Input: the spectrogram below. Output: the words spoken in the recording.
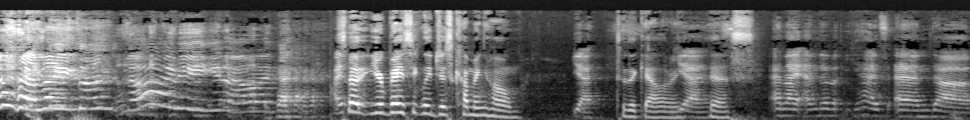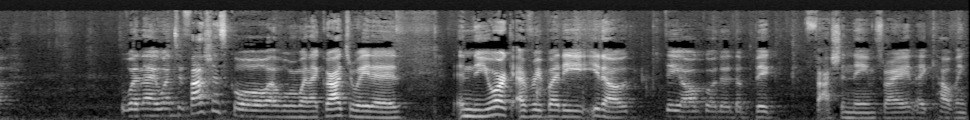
I'm like, no, I mean, you know, I, so you're basically just coming home yeah. to the gallery. Yes. Yes. And I ended up, yes. And uh, when I went to fashion school, uh, or when I graduated in New York, everybody, you know, they all go to the big fashion names, right? Like Calvin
